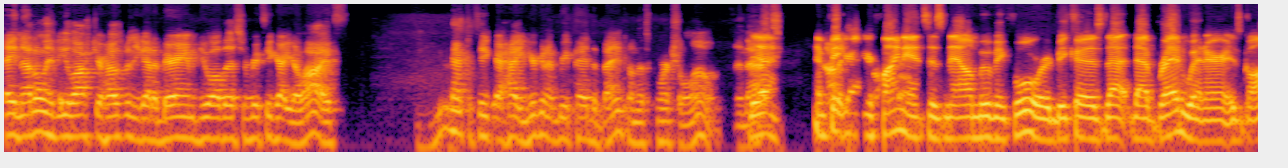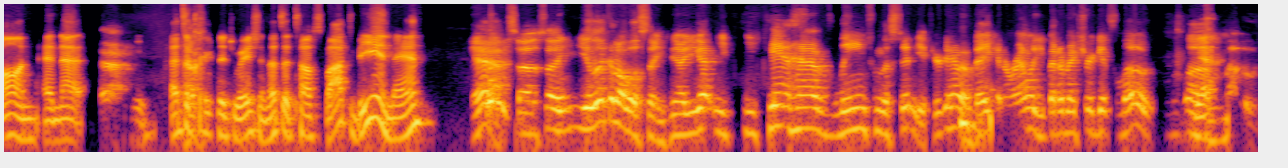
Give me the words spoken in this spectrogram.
hey not only have you lost your husband you got to bury him do all this and refigure out your life you have to figure out how you're going to repay the bank on this commercial loan and that's yeah. and figure out your finances now moving forward because that that breadwinner is gone and that yeah. that's a great situation that's a tough spot to be in man yeah so so you look at all those things you know you got you, you can't have lien from the city if you're going to have a vacant rental you better make sure it gets load, uh, yeah. mowed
